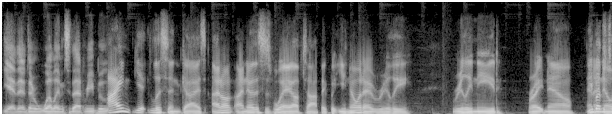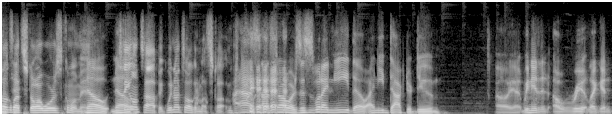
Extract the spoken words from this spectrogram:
Yeah, they're they're well into that reboot. I yeah, listen, guys. I don't. I know this is way off topic, but you know what I really, really need right now. you And I about to talk it's about Star Wars? Come on, man. no, no. Stay on topic. We're not talking about Star. Ah, it's not Star Wars. This is what I need, though. I need Doctor Doom. Oh yeah, we needed a real like a, a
